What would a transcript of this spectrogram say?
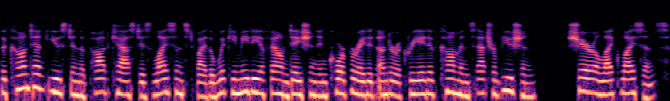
The content used in the podcast is licensed by the Wikimedia Foundation Incorporated under a Creative Commons Attribution, Share Alike license.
